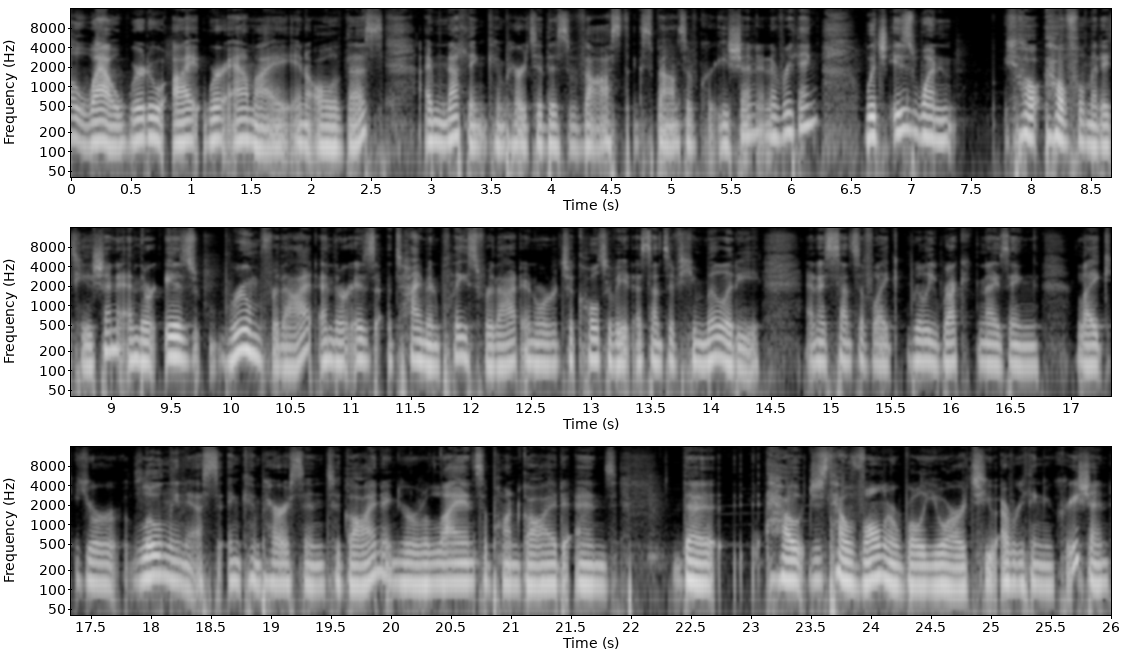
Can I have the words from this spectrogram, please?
oh wow. Where do i where am i in all of this? I'm nothing compared to this vast expanse of creation and everything which is one helpful meditation and there is room for that and there is a time and place for that in order to cultivate a sense of humility and a sense of like really recognizing like your loneliness in comparison to God and your reliance upon God and the how just how vulnerable you are to everything in creation.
